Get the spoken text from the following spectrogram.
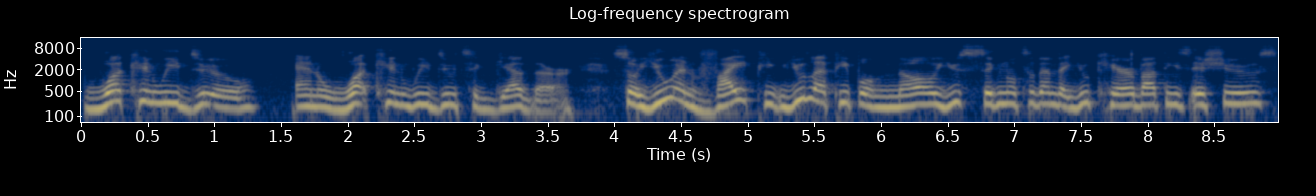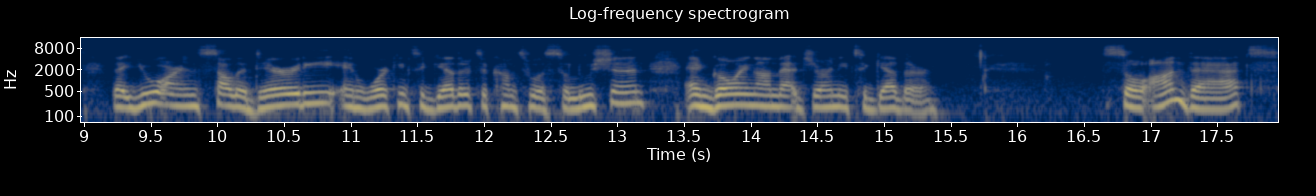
what can we do and what can we do together? So you invite people you let people know you signal to them that you care about these issues that you are in solidarity and working together to come to a solution and going on that journey together so on that,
